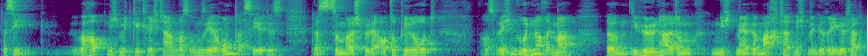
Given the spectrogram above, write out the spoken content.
dass sie überhaupt nicht mitgekriegt haben, was um sie herum passiert ist. Dass zum Beispiel der Autopilot, aus welchen Gründen auch immer, ähm, die Höhenhaltung nicht mehr gemacht hat, nicht mehr geregelt hat.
